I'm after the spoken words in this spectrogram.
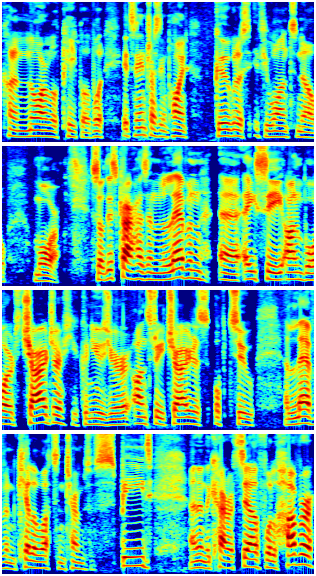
kind of normal people, but it's an interesting point. Google it if you want to know more. So this car has an 11 uh, AC onboard charger. You can use your on-street chargers up to 11 kilowatts in terms of speed. And then the car itself will hover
